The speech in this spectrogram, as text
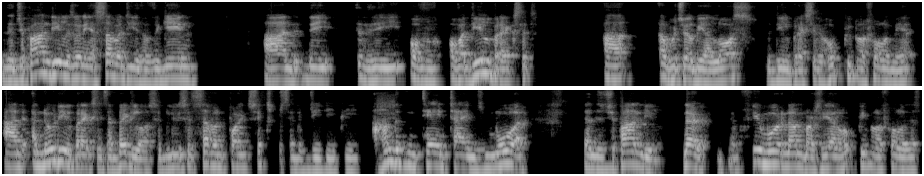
the Japan deal is only a 70th of the gain, and the the of, of a deal Brexit, uh, which will be a loss, the deal Brexit. I hope people are following me. And a no deal Brexit is a big loss. It loses 7.6% of GDP, 110 times more than the Japan deal. Now, a few more numbers here. I hope people are following this.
